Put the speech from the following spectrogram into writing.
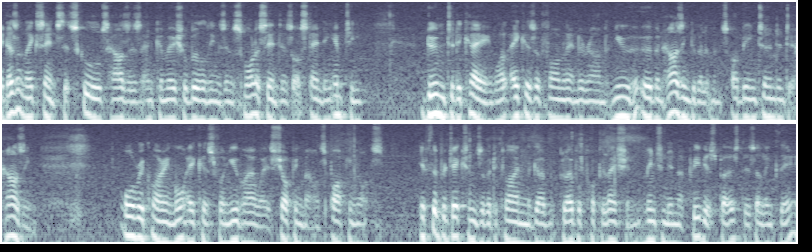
It doesn't make sense that schools, houses, and commercial buildings in smaller centres are standing empty, doomed to decay, while acres of farmland around new urban housing developments are being turned into housing all requiring more acres for new highways, shopping malls, parking lots. If the projections of a decline in the global population mentioned in a previous post, there's a link there,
